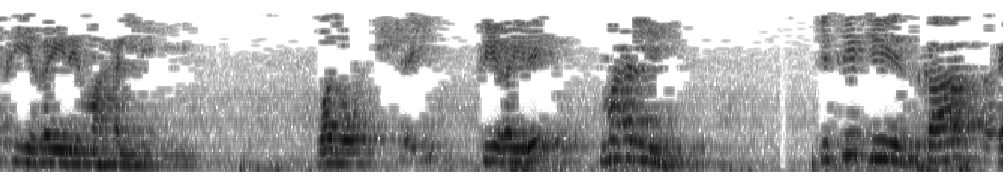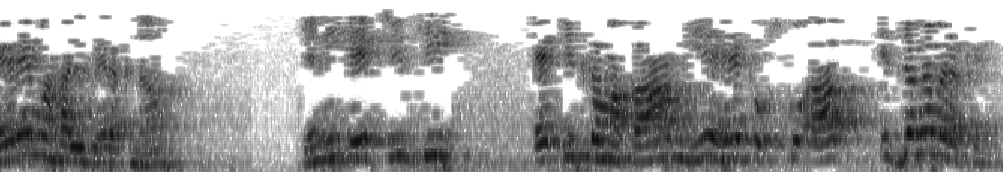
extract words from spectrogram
فی غیر محلی وضع الشیء فی غیر محلی کسی چیز کا غیر محل میں رکھنا یعنی ایک چیز کی ایک چیز کا مقام یہ ہے کہ اس کو آپ اس جگہ میں رکھیں۔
